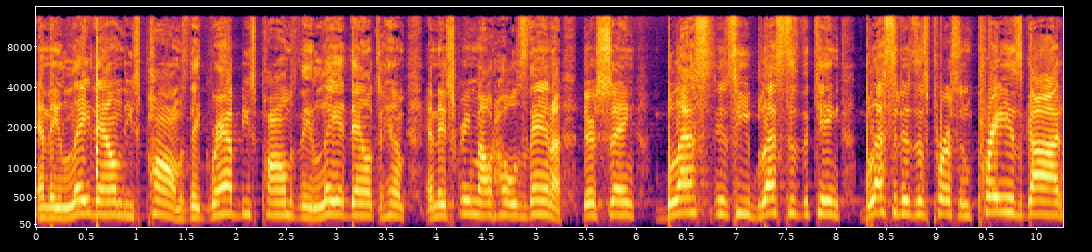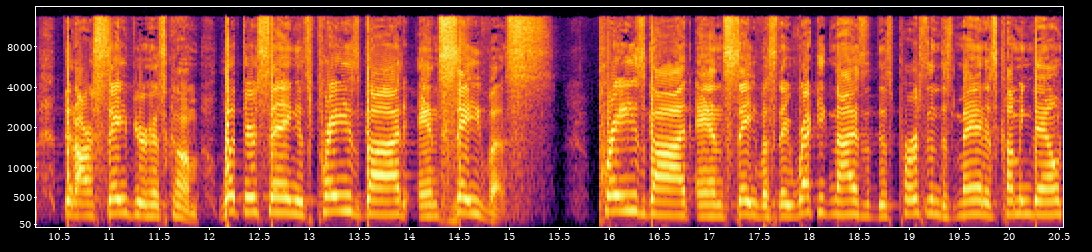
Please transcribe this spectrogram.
and they lay down these palms. They grab these palms, and they lay it down to him, and they scream out, Hosanna. They're saying, Blessed is he, blessed is the king, blessed is this person. Praise God that our Savior has come. What they're saying is, Praise God and save us praise God and save us. They recognize that this person, this man is coming down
